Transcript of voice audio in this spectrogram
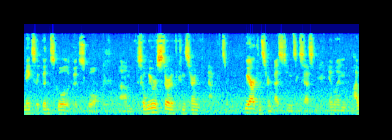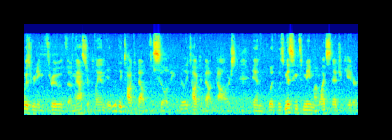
makes a good school a good school. Um, so we were sort of concerned, not concerned, we are concerned about student success. And when I was reading through the master plan, it really talked about facility, it really talked about dollars. And what was missing to me, my wife's an educator,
